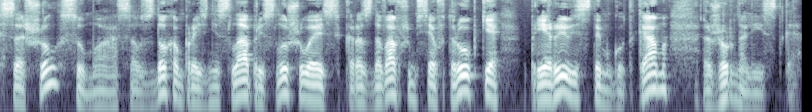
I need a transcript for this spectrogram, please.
сошел с ума, со вздохом произнесла, прислушиваясь к раздававшимся в трубке прерывистым гудкам, журналистка.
